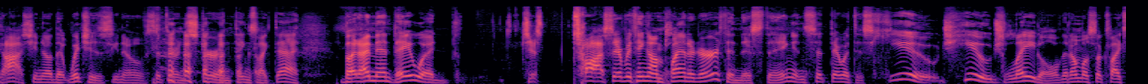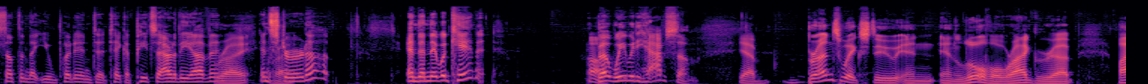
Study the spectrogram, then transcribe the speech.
gosh, you know, that witches, you know, sit there and stir and things like that. But I meant they would just toss everything on planet Earth in this thing and sit there with this huge, huge ladle that almost looks like something that you put in to take a pizza out of the oven Right, and stir it up. And then they would can it. But we would have some. Yeah, Brunswick stew in, in Louisville, where I grew up. Well,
